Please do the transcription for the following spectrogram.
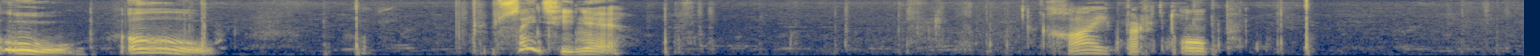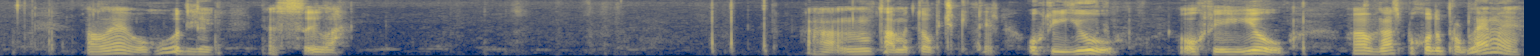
Оу. Оу. В сенсі, ні. Хайпер топ. Але Годлі сила. Ага, ну там і топчики теж. Ох ти ю. Ох ти ю. А в нас, походу, проблеми.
